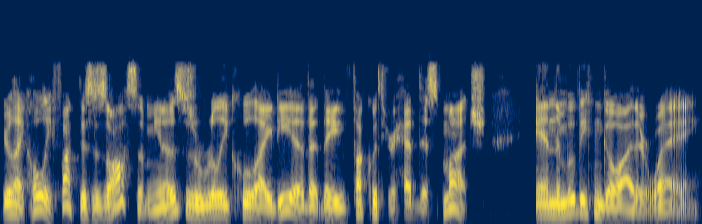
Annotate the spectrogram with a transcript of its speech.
you're like, holy fuck, this is awesome. You know, this is a really cool idea that they fuck with your head this much. And the movie can go either way.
